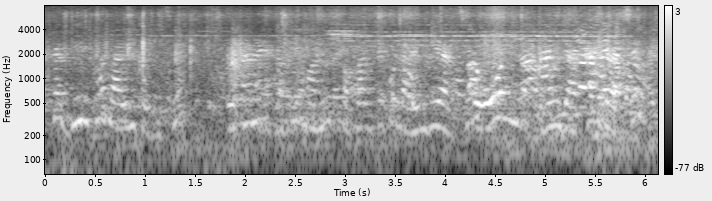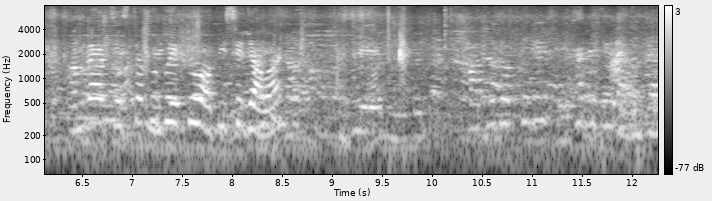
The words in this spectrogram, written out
একটা দীর্ঘ লাইন করেছে। এখানে এত মানুষ সকাল থেকে লাইন দিয়ে আছে এবং দেখা যাচ্ছে আমরা চেষ্টা করব একটু অফিসে যাওয়ার। যে খাদ্য দপ্তরের এখানে যে লাইনটা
